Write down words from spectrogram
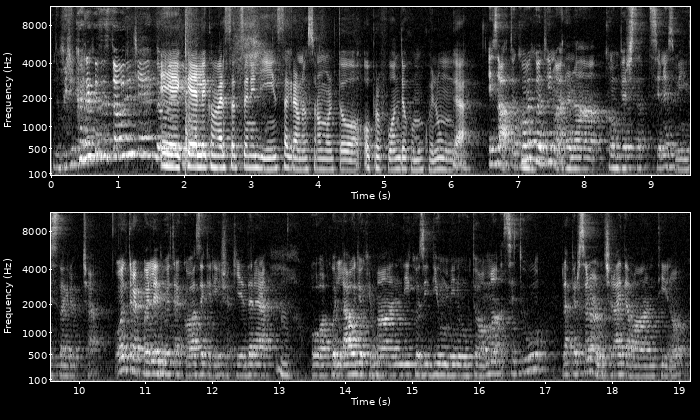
non mi ricordo cosa stavo dicendo. E che le conversazioni di Instagram non sono molto o profonde o comunque lunghe. Esatto come mm. continuare una conversazione su Instagram cioè oltre a quelle due o tre cose che riesci a chiedere mm. o a quell'audio che mandi così di un minuto, ma se tu la persona non ce l'hai davanti, no?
